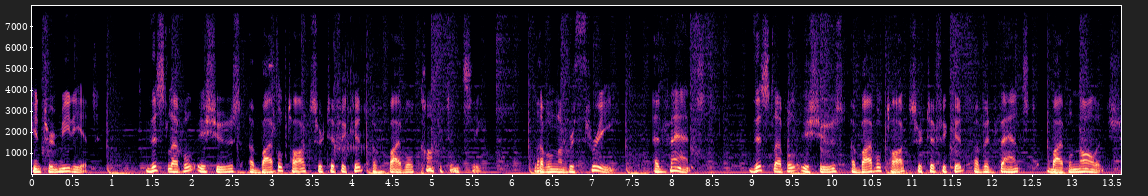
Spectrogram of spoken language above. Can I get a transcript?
Intermediate. This level issues a Bible Talk Certificate of Bible Competency. Level number 3, Advanced. This level issues a Bible Talk Certificate of Advanced Bible Knowledge.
